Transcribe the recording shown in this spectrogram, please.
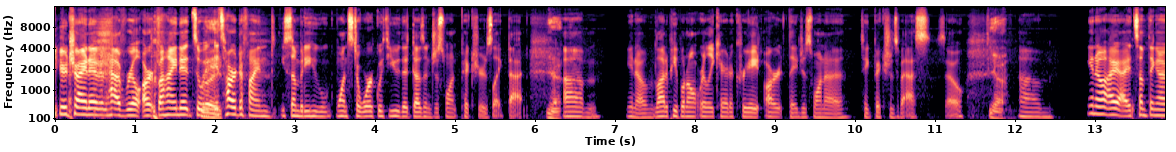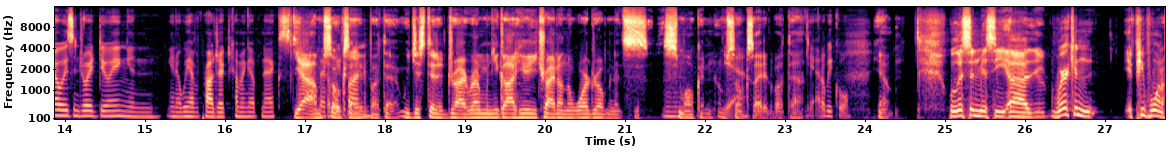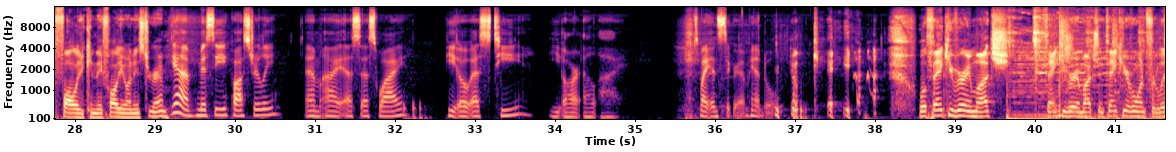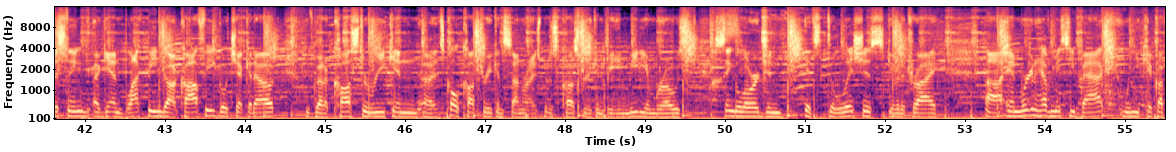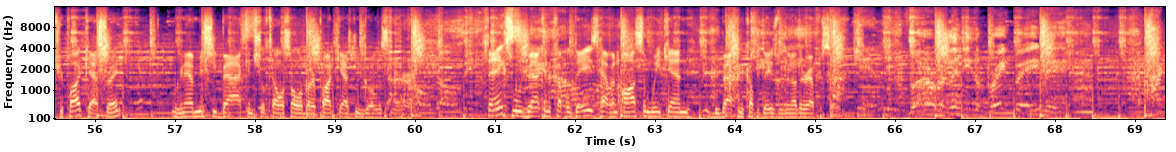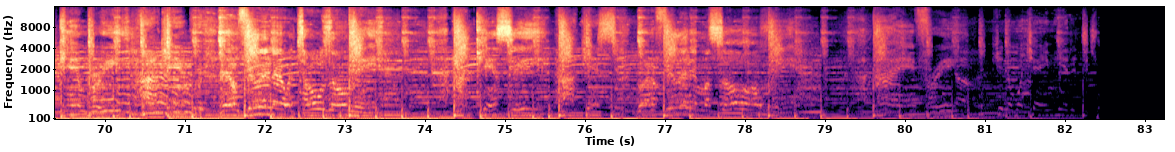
You're trying to have real art behind it, so Right. it's hard to find somebody who wants to work with you that doesn't just want pictures like that Yeah. um, you know, a lot of people don't really care to create art; they just want to take pictures of ass. So, yeah. um, you know, I, I, it's something I always enjoyed doing, and you know, we have a project coming up next. Yeah, I'm so excited fun. about that. We just did a dry run. When you got here, you tried on the wardrobe and it's smoking. I'm so Mm-hmm. Excited about that. Yeah, it'll be cool. Yeah. Well, listen, Missy, uh, where can, if people want to follow you, can they follow you on Instagram? Yeah, Missy Posterly, M I S S Y P O S T E R L I. It's my Instagram handle. Okay. well, thank you very much. Thank you very much. And thank you, everyone, for listening. Again, blackbean.coffee. Go check it out. We've got a Costa Rican, uh, it's called Costa Rican Sunrise, but it's a Costa Rican bean, medium roast, single origin. It's delicious. Give it a try. Uh, and we're going to have Missy back when you kick off your podcast, right? We're going to have Missy back, and she'll tell us all about her podcast. You can go listen to her. Thanks. We'll be back in a couple days. Have an awesome weekend. We'll be back in a couple days with another episode.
